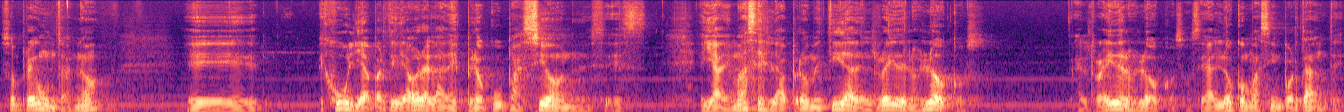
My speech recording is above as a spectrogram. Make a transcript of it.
Son preguntas, ¿no? Eh, Julia, a partir de ahora, la despreocupación es y además es la prometida del rey de los locos. El rey de los locos, o sea, el loco más importante.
